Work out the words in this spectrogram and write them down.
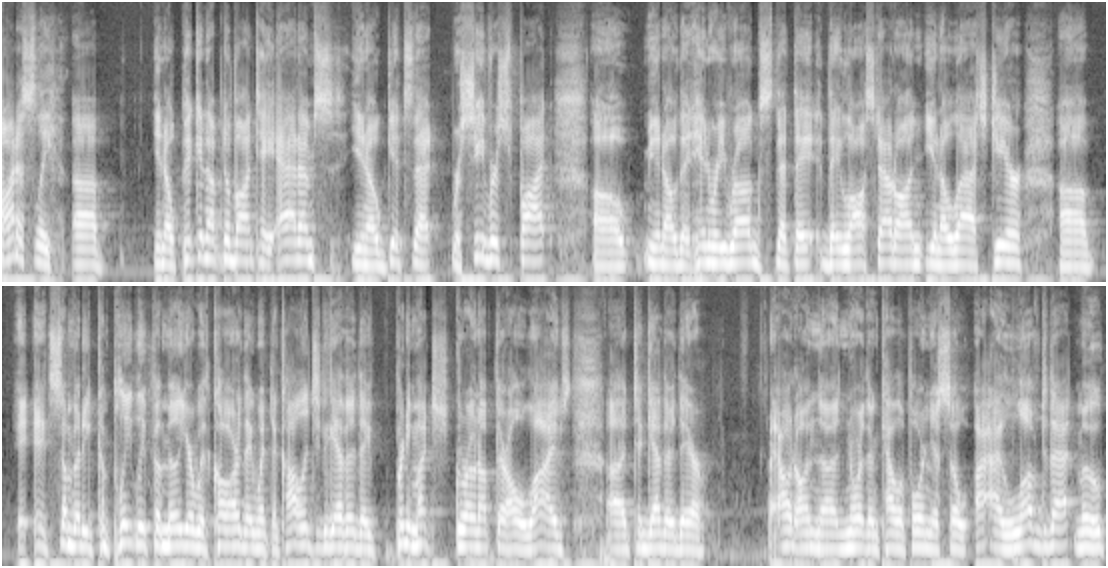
honestly, uh, you know, picking up Davante Adams, you know, gets that receiver spot, uh, you know, that Henry Ruggs that they they lost out on, you know, last year. Uh, it's somebody completely familiar with Carr. They went to college together. They've pretty much grown up their whole lives uh, together there out on the Northern California. So I, I, loved that move.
